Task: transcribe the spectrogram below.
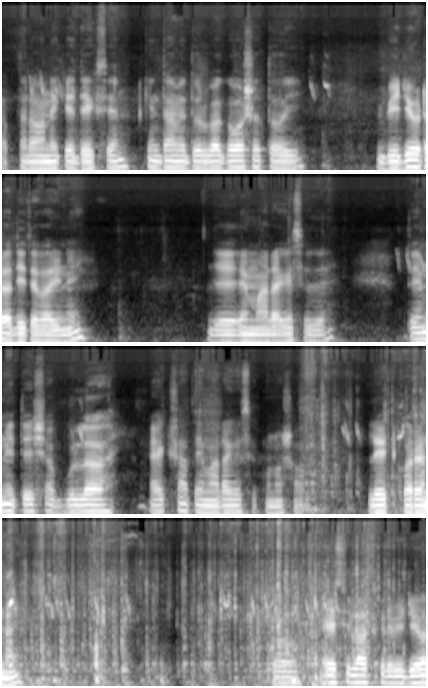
আপনারা অনেকে দেখছেন, কিন্তু আমি দুর্ভাগ্যবশত ওই ভিডিওটা দিতে পারি নাই, যে মারা গেছে যে। তো এমনিতেই সবগুলা একসাথে মারা গেছে, কোনো সব লেট করে নাই। তো এই ছিল আজকের ভিডিও।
